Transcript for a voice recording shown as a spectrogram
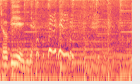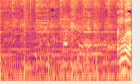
Iki arep do piye iki ya? Tengok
